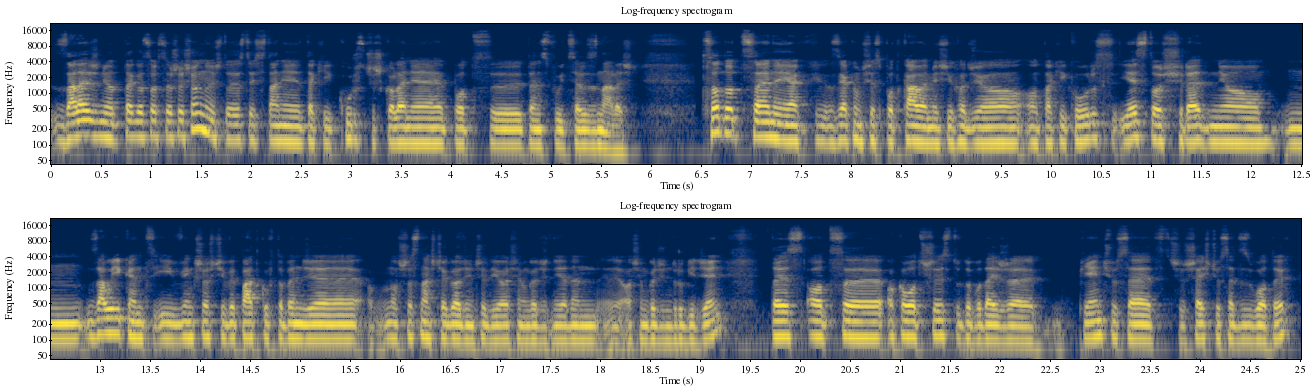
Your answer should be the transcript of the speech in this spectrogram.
zależnie od tego, co chcesz osiągnąć, to jesteś w stanie taki kurs czy szkolenie pod y, ten swój cel znaleźć. Co do ceny, jak, z jaką się spotkałem, jeśli chodzi o, o taki kurs, jest to średnio mm, za weekend i w większości wypadków to będzie no, 16 godzin, czyli 8 godzin jeden, 8 godzin drugi dzień. To jest od e, około 300 do bodajże 500 czy 600 złotych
